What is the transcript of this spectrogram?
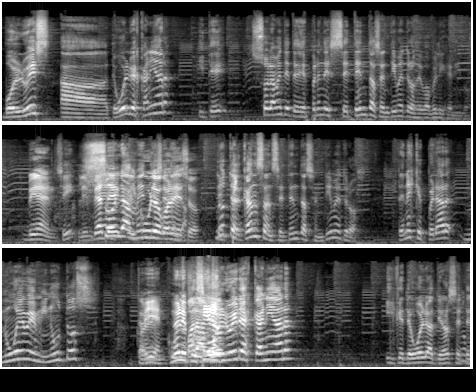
volvés a. te vuelve a escanear y te solamente te desprende 70 centímetros de papel higiénico. Bien. ¿Sí? Limpiate el culo con 70. eso. ¿No te alcanzan 70 centímetros? Tenés que esperar 9 minutos Está bien. No le para pusieron, volver a escanear y que te vuelva a tirar te 70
